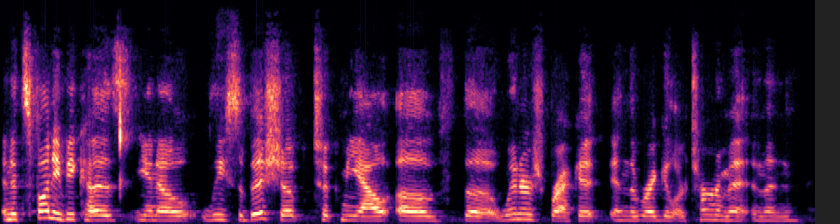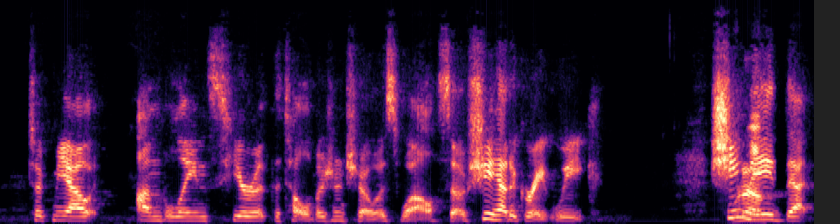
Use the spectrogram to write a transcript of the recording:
and it's funny because, you know, Lisa Bishop took me out of the winner's bracket in the regular tournament and then took me out on the lanes here at the television show as well. So she had a great week. She made that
